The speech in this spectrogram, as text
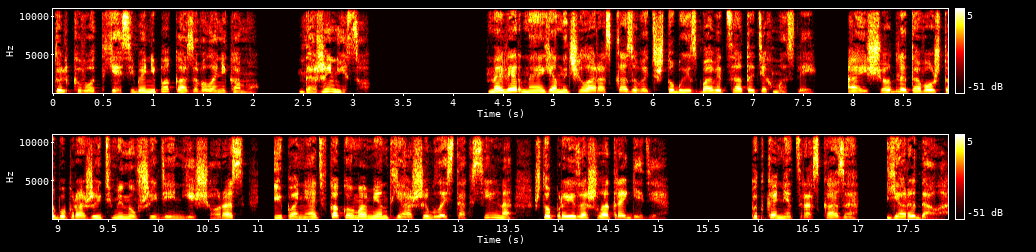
Только вот я себя не показывала никому, даже Нису. Наверное, я начала рассказывать, чтобы избавиться от этих мыслей, а еще для того, чтобы прожить минувший день еще раз и понять, в какой момент я ошиблась так сильно, что произошла трагедия. Под конец рассказа я рыдала.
